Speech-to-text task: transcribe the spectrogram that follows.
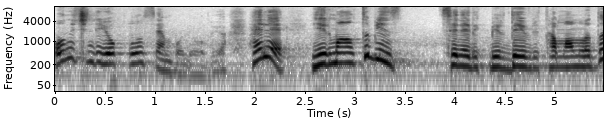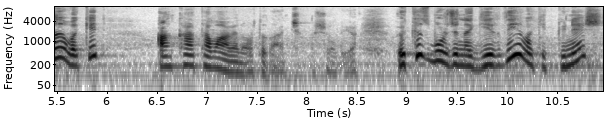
Onun içinde yokluğun sembolü oluyor. Hele 26 bin senelik bir devri tamamladığı vakit Anka tamamen ortadan çıkmış oluyor. Öküz burcuna girdiği vakit güneş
